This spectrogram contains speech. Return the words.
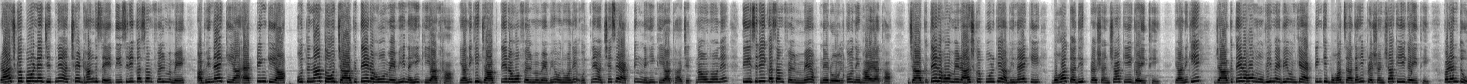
राज कपूर ने जितने अच्छे ढंग से तीसरी कसम फ़िल्म में अभिनय किया एक्टिंग किया, उतना तो जागते रहो में भी नहीं किया था। यानी कि जागते रहो फ़िल्म में भी उन्होंने उतने अच्छे से एक्टिंग नहीं किया था, जितना उन्होंने तीसरी कसम फ़िल्म में अपने रोल को निभाया था। जागते रहो में राज कपूर के अभिनय की बहुत अधिक प्रशंसा की गई थी। यानी कि जागते रहो मूवी में भी उनके एक्टिंग की बहुत ज़्यादा ही प्रशंसा की गई थी। परंतु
